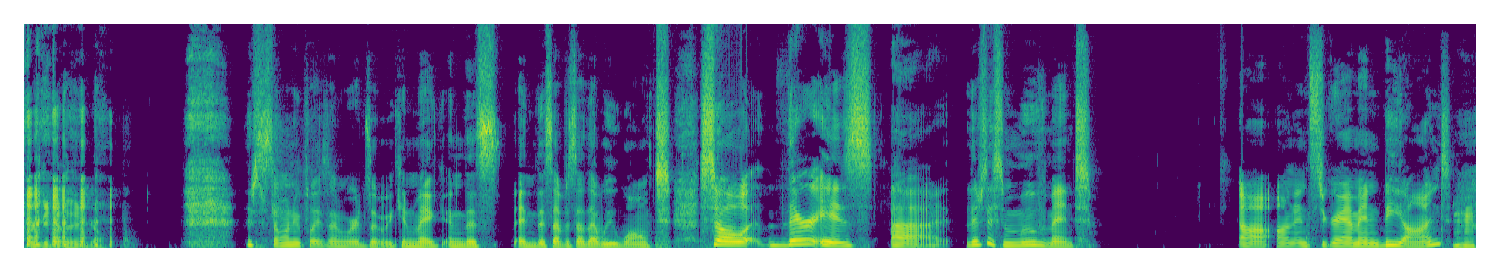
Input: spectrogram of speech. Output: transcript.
Bring together. There you go. There's someone who plays on words that we can make in this in this episode that we won't. So there is uh there's this movement uh on Instagram and beyond Mhm.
